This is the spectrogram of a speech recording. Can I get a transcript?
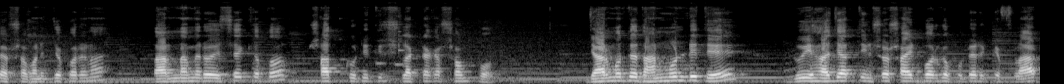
ব্যবসা বাণিজ্য করে না, তার নামে রয়েছে কত? সাত কোটি তিরিশ লাখ টাকার সম্পদ। যার মধ্যে ধানমন্ডিতে দুই হাজার তিনশো ষাট বর্গ ফুটের একটি ফ্ল্যাট,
